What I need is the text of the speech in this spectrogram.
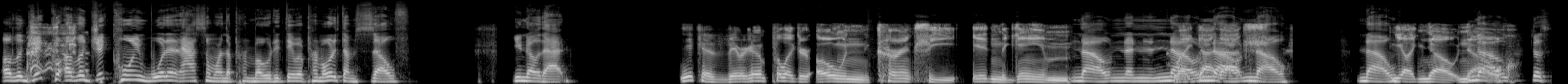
A legit a legit coin wouldn't ask someone to promote it. They would promote it themselves. You know that. Yeah, because they were gonna put like their own currency in the game. No. No. No. No. Like that- no. No. No. Yeah, like no, no. No, just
